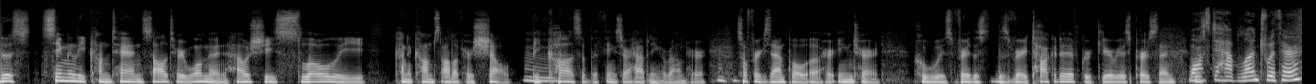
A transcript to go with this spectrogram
this seemingly content, solitary woman, how she slowly kind of comes out of her shell because of the things that are happening around her. So, for example, uh, her intern, who is very this, this very talkative, gregarious person, Wants to have lunch with her.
